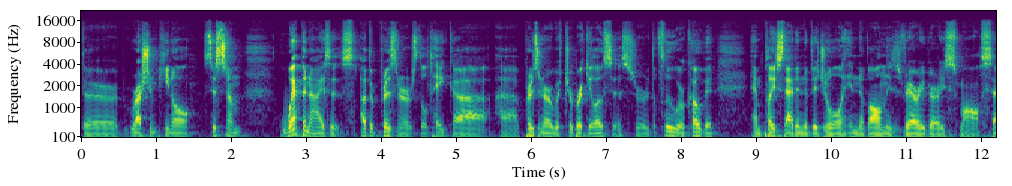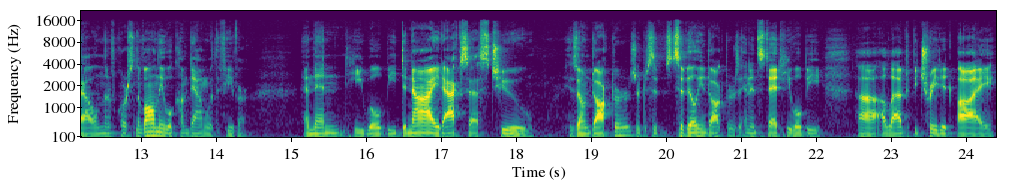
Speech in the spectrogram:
The Russian penal system weaponizes other prisoners. They'll take a, a, prisoner with tuberculosis or the flu or COVID and place that individual in Navalny's very, very small cell. And then, of course, Navalny will come down with a fever. And then he will be denied access to his own doctors or to civilian doctors, and instead he will be uh, allowed to be treated by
